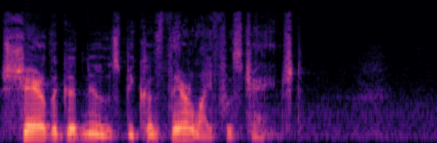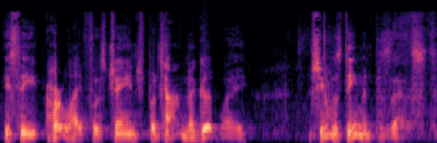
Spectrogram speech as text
share the good news because their life was changed. You see, her life was changed, but not in a good way. She was demon possessed.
